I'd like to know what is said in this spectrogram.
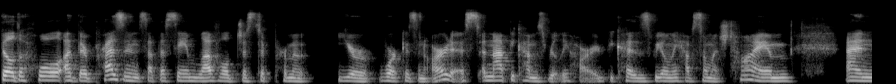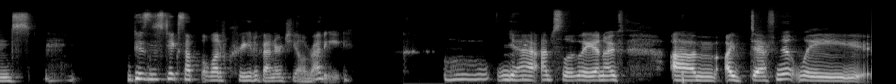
build a whole other presence at the same level just to promote your work as an artist. And that becomes really hard because we only have so much time and business takes up a lot of creative energy already. Mm, yeah, absolutely. And I've um, I've definitely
